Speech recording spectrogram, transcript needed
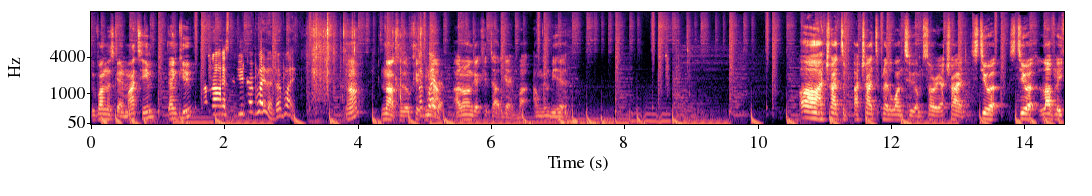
we've won this game. My team, thank you. Oh, no, I you don't play then. Don't play. No? No, because it'll kick Don't me out. then. I don't want to get kicked out of the game, but I'm gonna be here. Oh, I tried to I tried to play the one two. I'm sorry, I tried. Stuart, Stuart, lovely.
